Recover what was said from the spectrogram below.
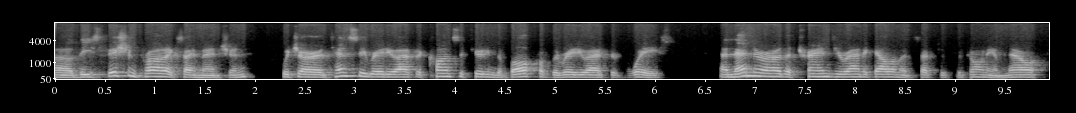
uh, these fission products I mentioned, which are intensely radioactive, constituting the bulk of the radioactive waste. And then there are the transuranic elements such as plutonium. Now,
